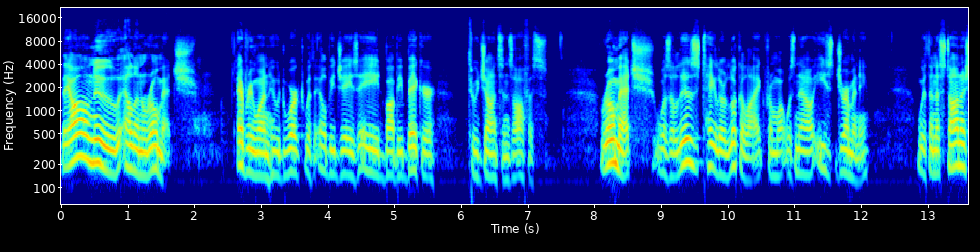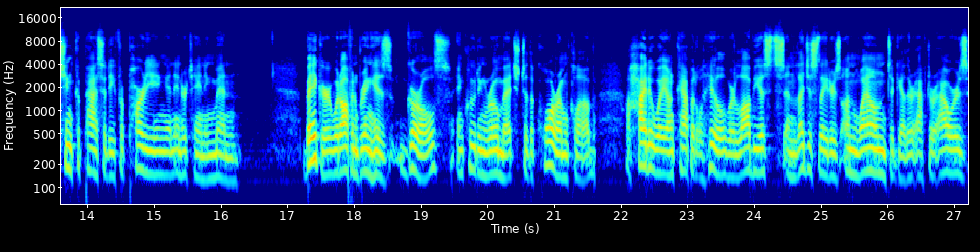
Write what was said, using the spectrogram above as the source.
They all knew Ellen Rometsch, everyone who'd worked with LBJ's aide, Bobby Baker, through Johnson's office. Rometsch was a Liz Taylor look-alike from what was now East Germany, with an astonishing capacity for partying and entertaining men. Baker would often bring his girls, including Rometsch, to the Quorum Club, a hideaway on Capitol Hill where lobbyists and legislators unwound together after hours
